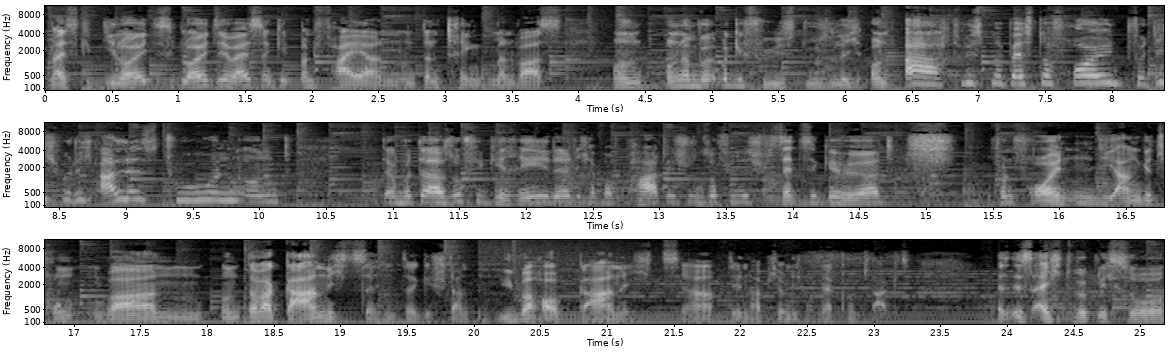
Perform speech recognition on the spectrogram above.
Weil es gibt die Leute, es gibt Leute, weißt dann geht man feiern und dann trinkt man was und, und dann wird man gefühlsduselig und ach, du bist mein bester Freund, für dich würde ich alles tun und da wird da so viel geredet. Ich habe auf Partys schon so viele Sätze gehört von Freunden, die angetrunken waren und da war gar nichts dahinter gestanden. Überhaupt gar nichts, ja. Den habe ich auch nicht mal mehr Kontakt es ist echt wirklich so,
